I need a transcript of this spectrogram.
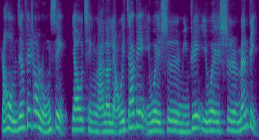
然后我们今天非常荣幸邀请来了两位嘉宾，一位是敏君，一位是 Mandy。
